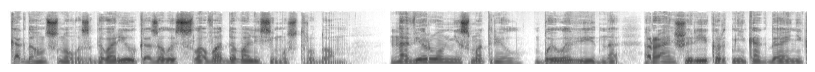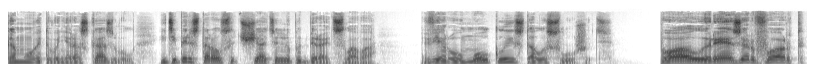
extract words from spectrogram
Когда он снова заговорил, казалось, слова давались ему с трудом. На Веру он не смотрел. Было видно. Раньше Рикард никогда и никому этого не рассказывал, и теперь старался тщательно подбирать слова. Вера умолкла и стала слушать. «Пол Резерфорд?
